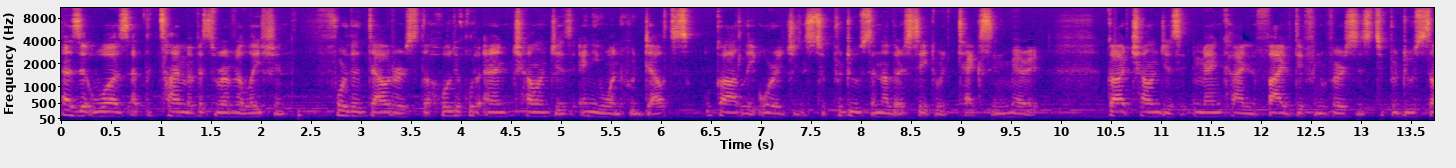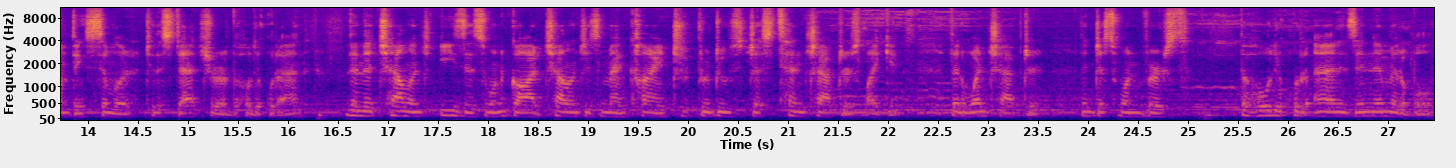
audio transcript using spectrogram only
as it was at the time of its revelation. For the doubters, the Holy Quran challenges anyone who doubts godly origins to produce another sacred text in merit. God challenges mankind in five different verses to produce something similar to the stature of the Holy Quran. Then the challenge eases when God challenges mankind to produce just 10 chapters like it, then one chapter, then just one verse. The Holy Quran is inimitable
